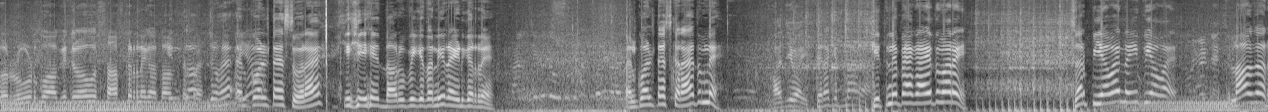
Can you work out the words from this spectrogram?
और रोड को आगे जो है वो साफ़ करने का काम चल रहा है। जो है अल्कोहल टेस्ट हो रहा है कि ये दारू पी के तो नहीं राइड कर रहे हैं। अल्कोहल टेस्ट कराया तुमने? हाँ जी भाई। तेरा कितना है? कितने पैक आए तुम्हारे? सर पिया हुआ है नहीं पिया हुआ है? लाओ सर।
